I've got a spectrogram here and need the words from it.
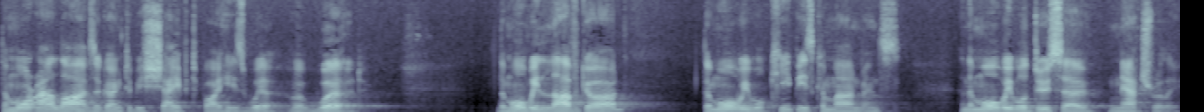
the more our lives are going to be shaped by His uh, word. The more we love God, the more we will keep His commandments, and the more we will do so naturally.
